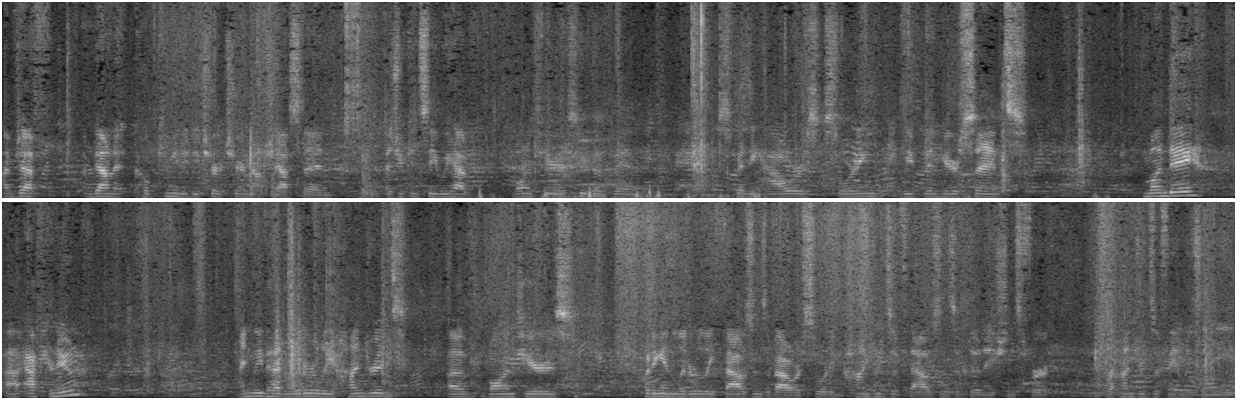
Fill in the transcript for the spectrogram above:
I'm Jeff. I'm down at Hope Community Church here in Mount Shasta, and as you can see, we have volunteers who have been spending hours sorting. We've been here since Monday uh, afternoon, and we've had literally hundreds of volunteers putting in literally thousands of hours sorting hundreds of thousands of donations for for hundreds of families in need.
